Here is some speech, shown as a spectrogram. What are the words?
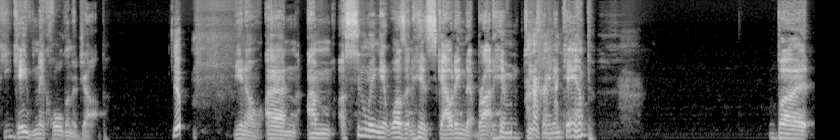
he gave Nick Holden a job. Yep. You know, and I'm assuming it wasn't his scouting that brought him to training camp. But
